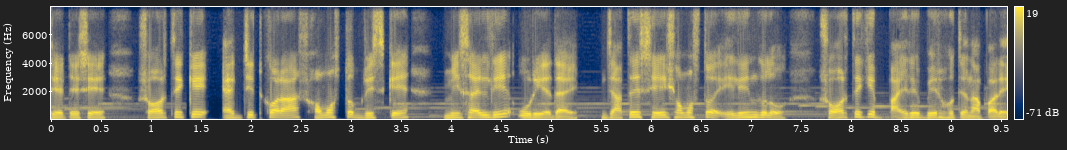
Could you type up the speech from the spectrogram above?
জেট এসে শহর থেকে এক্সিট করা সমস্ত ব্রিজকে মিসাইল দিয়ে উড়িয়ে দেয়, যাতে সেই সমস্ত এলিয়েনগুলো শহর থেকে বাইরে বের হতে না পারে।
